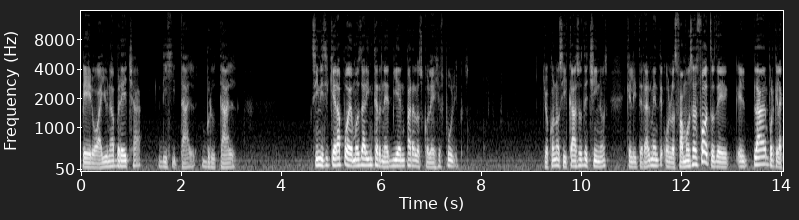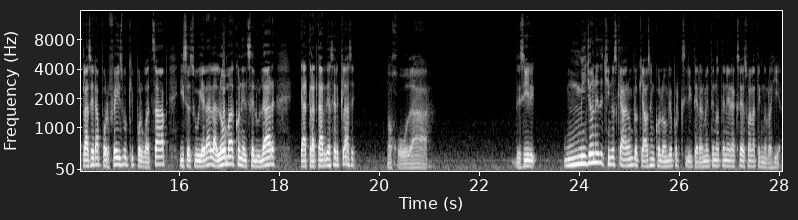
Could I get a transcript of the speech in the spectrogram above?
Pero hay una brecha digital brutal. Si ni siquiera podemos dar internet bien para los colegios públicos. Yo conocí casos de chinos que literalmente, o las famosas fotos de el plan, porque la clase era por Facebook y por WhatsApp, y se subiera a la loma con el celular a tratar de hacer clase. No joda. Es decir, millones de chinos quedaron bloqueados en Colombia porque literalmente no tener acceso a la tecnología.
